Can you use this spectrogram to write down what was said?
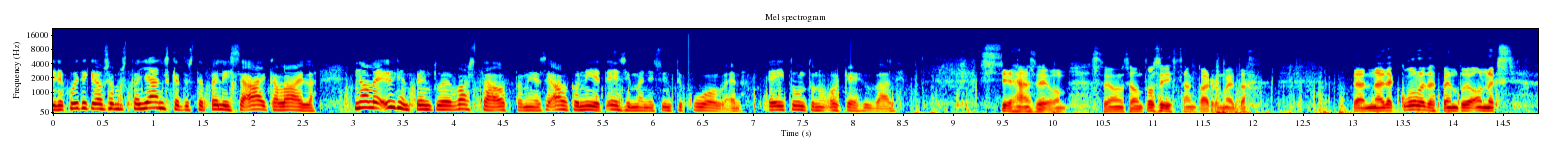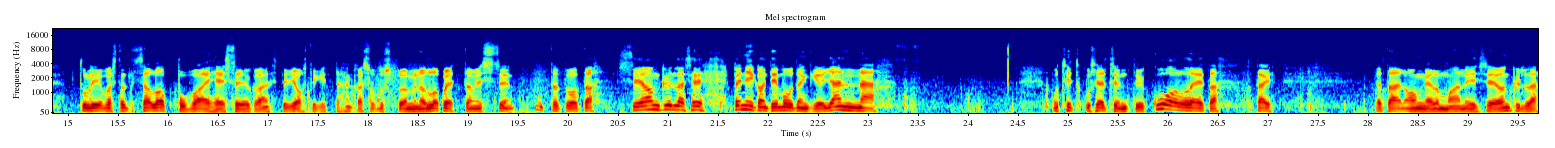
Siinä kuitenkin on semmoista jänskätystä pelissä aika lailla. Minä olen yhden pentuen vastaanottanut ja se alkoi niin, että ensimmäinen syntyi kuolleena. Ei tuntunut oikein hyvälle. Sehän se on. Se on, se on tosissaan karmeita. Näitä kuolleita pentuja onneksi tuli vasta tässä loppuvaiheessa, joka sitten johtikin tähän kasvatustoiminnan lopettamiseen. Mutta tuota, se on kyllä se penikointi muutenkin on jännää. Mutta sitten kun sieltä syntyy kuolleita tai jotain ongelmaa, niin se on kyllä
